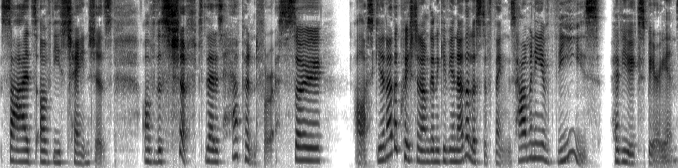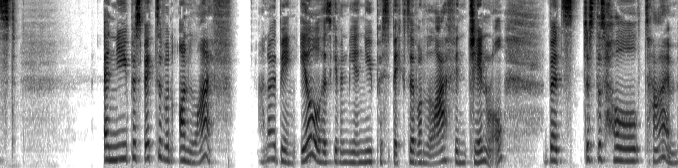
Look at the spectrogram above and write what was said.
sides of these changes, of this shift that has happened for us. So I'll ask you another question. I'm going to give you another list of things. How many of these have you experienced? A new perspective on, on life. I know being ill has given me a new perspective on life in general, but just this whole time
